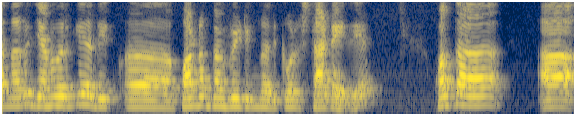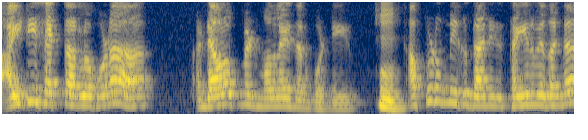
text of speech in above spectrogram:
అన్నారు జనవరికి అది క్వాంటమ్ కంప్యూటింగ్ అది కూడా స్టార్ట్ అయింది. కొంత ఐటీ సెక్టార్లో కూడా డెవలప్మెంట్ మొదలైంది అనుకోండి అప్పుడు మీకు దానికి తగిన విధంగా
